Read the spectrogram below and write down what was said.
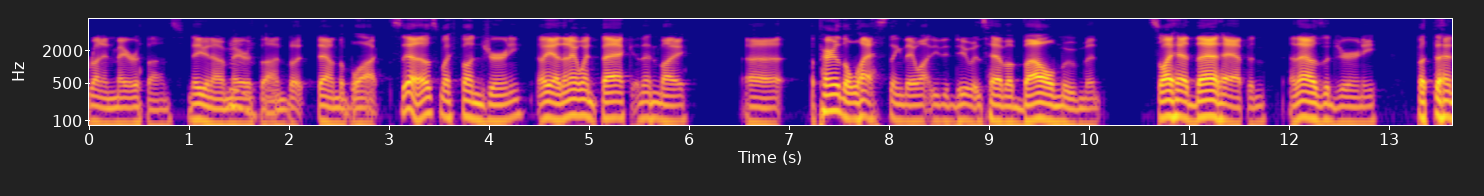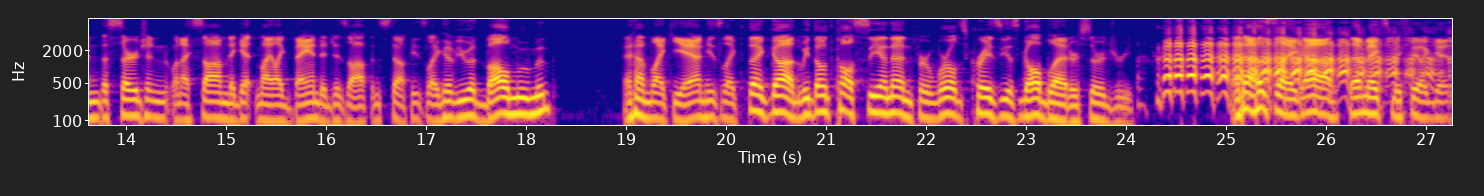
running marathons. Maybe not a Hmm. marathon, but down the block. So yeah, that was my fun journey. Oh yeah, then I went back, and then my. Uh, apparently, the last thing they want you to do is have a bowel movement. So I had that happen, and that was a journey. But then the surgeon, when I saw him to get my like bandages off and stuff, he's like, "Have you had bowel movement?" And I'm like, "Yeah." And he's like, "Thank God we don't call CNN for world's craziest gallbladder surgery." and I was like, "Oh, that makes me feel good."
